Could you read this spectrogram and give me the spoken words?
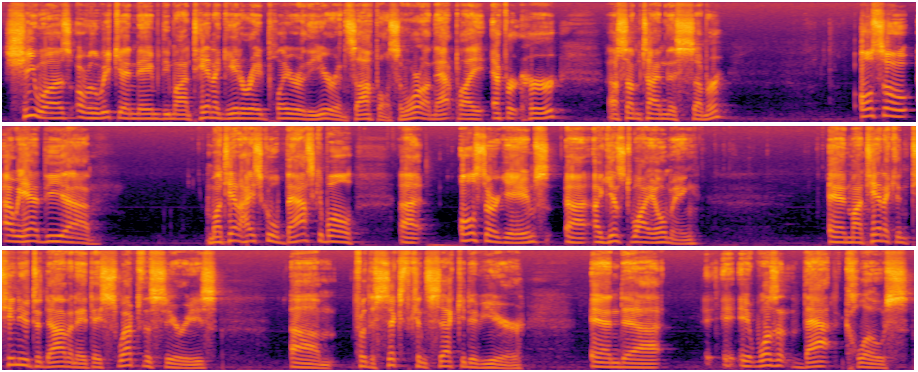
She was over the weekend named the Montana Gatorade Player of the Year in softball. So more on that. Probably effort her uh, sometime this summer. Also, uh, we had the uh, Montana High School basketball uh, All Star games uh, against Wyoming, and Montana continued to dominate. They swept the series um, for the sixth consecutive year, and uh, it, it, wasn't that close.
